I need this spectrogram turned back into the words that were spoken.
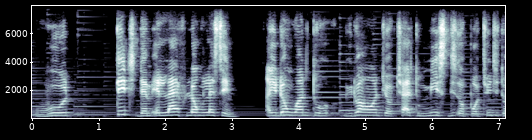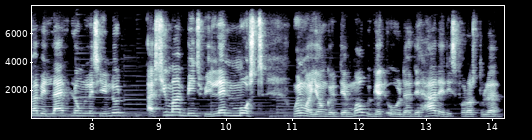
would teach them a lifelong lesson. And you don't want to you don't want your child to miss this opportunity to have a lifelong lesson. You know, as human beings, we learn most when we're younger. The more we get older, the harder it is for us to learn.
